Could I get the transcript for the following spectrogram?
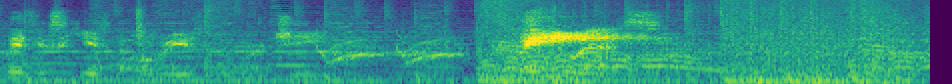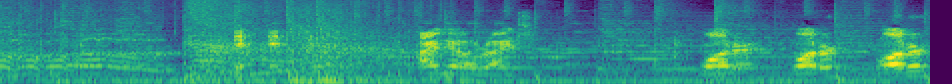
Please excuse the overuse of the word G. Who is? I know, right? Water, water, water,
